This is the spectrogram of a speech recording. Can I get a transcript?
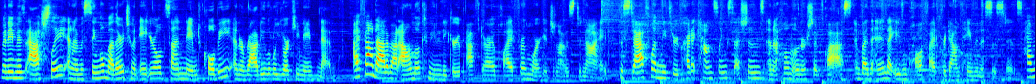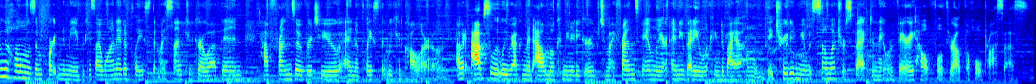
My name is Ashley, and I'm a single mother to an eight-year-old son named Colby and a rowdy little Yorkie named Neb. I found out about Alamo Community Group after I applied for a mortgage and I was denied. The staff led me through credit counseling sessions and a home ownership class, and by the end I even qualified for down payment assistance. Having a home was important to me because I wanted a place that my son could grow up in, have friends over to, and a place that we could call our own. I would absolutely recommend Alamo Community Group to my friends, family, or anybody looking to buy a home. They treated me with so much respect and they were very helpful throughout throughout the whole process.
